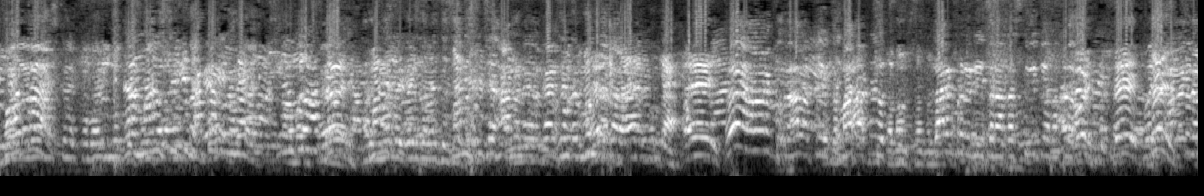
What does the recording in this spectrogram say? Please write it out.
ফরবে বাইরে বাইরে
